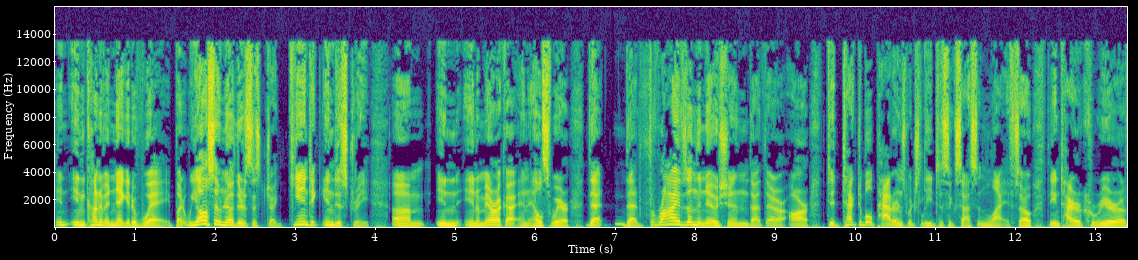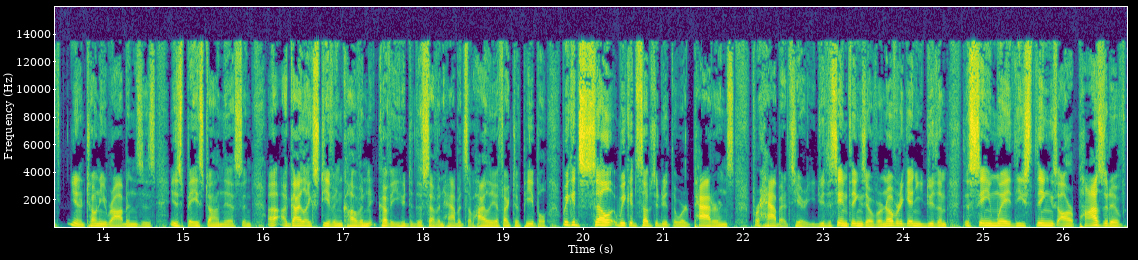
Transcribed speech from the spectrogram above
in, in kind of a negative way. But we also know there's this gigantic industry um, in, in America and elsewhere that, that thrives on the notion that there are detectable patterns which lead to success in life. So, the entire career of, you know, Tony Robbins is, is based on this. And uh, a guy like Stephen Covey, who did the seven habits of highly effective people, we could sell, we could substitute the word patterns for habits here. You do the same things over and over again. You do them the same way. These things are positive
